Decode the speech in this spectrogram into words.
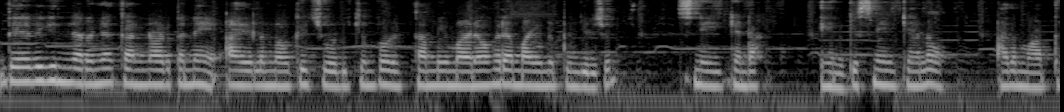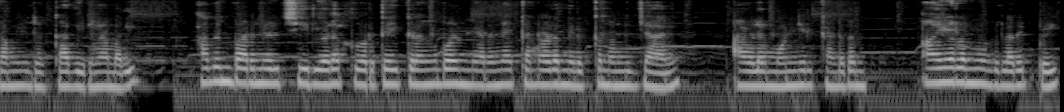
ദേവകി നിറഞ്ഞ കണ്ണോടെ തന്നെ അയാളെ നോക്കി ചോദിക്കുമ്പോൾ തമ്പി മനോഹരമായി ഒന്ന് പുഞ്ചിരിച്ചു. സ്നേഹിക്കണ്ട. എനിക്ക് സ്നേഹിക്കാലോ? അത് മാത്രം നിൽക്കാതിരുന്നാൽ മതി. അതും പറഞ്ഞൊരു ചിരിയോടെ പുറത്തേക്ക് ഇറങ്ങുമ്പോൾ നിറഞ്ഞ കണ്ണോടെ നിൽക്കുന്നുണ്ട് ജാനി അവളെ മുന്നിൽ കണ്ടതും അയാളൊന്ന് വിളറിപ്പോയി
